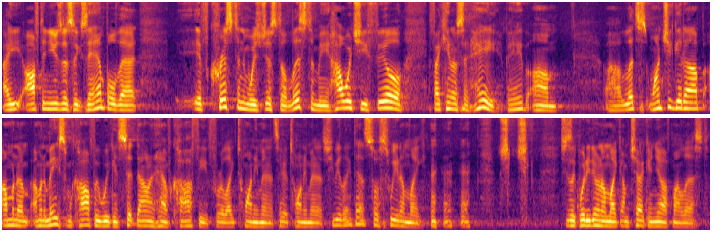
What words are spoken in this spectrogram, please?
I often use this example that if Kristen was just a list to me, how would she feel if I came and said, "Hey, babe, um, uh, let's once you get up, I'm gonna I'm gonna make some coffee. We can sit down and have coffee for like 20 minutes. I got 20 minutes." She'd be like, "That's so sweet." I'm like, she's like, "What are you doing?" I'm like, "I'm checking you off my list."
